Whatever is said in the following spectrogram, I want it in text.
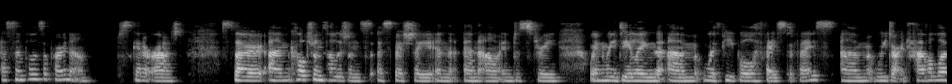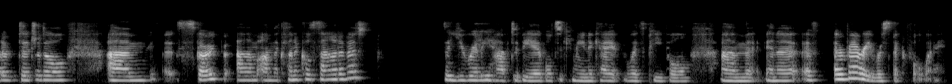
as simple as a pronoun just get it right. So um, cultural intelligence, especially in, in our industry, when we're dealing um, with people face to face, we don't have a lot of digital um, scope um, on the clinical side of it. So you really have to be able to communicate with people um, in a, a, a, very respectful way.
